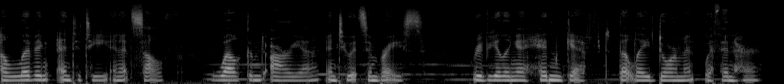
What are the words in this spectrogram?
a living entity in itself, welcomed Aria into its embrace revealing a hidden gift that lay dormant within her.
